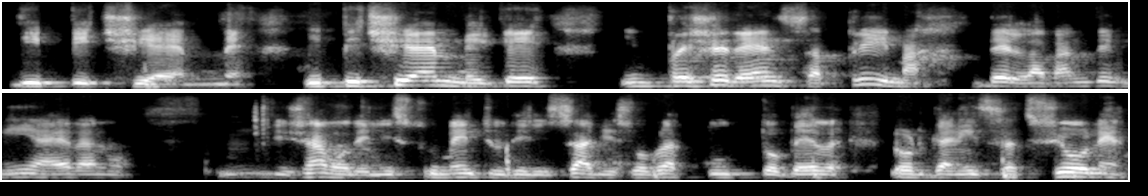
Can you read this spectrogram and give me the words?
DPCM. DPCM che in precedenza, prima della pandemia, erano diciamo degli strumenti utilizzati soprattutto per l'organizzazione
